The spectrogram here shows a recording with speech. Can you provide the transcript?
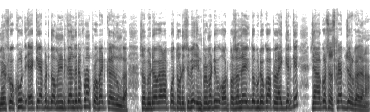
मैं उसको खुद एक या फिर दो मिनट के अंदर प्रोन प्रोवाइड कर दूँगा। सो वीडियो अगर आपको थोड़ी सी भी इन्फॉर्मेटिव और पसंद आएगी तो वीडियो को आप लाइक करके चैनल को सब्सक्राइब ज़रूर कर देना।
